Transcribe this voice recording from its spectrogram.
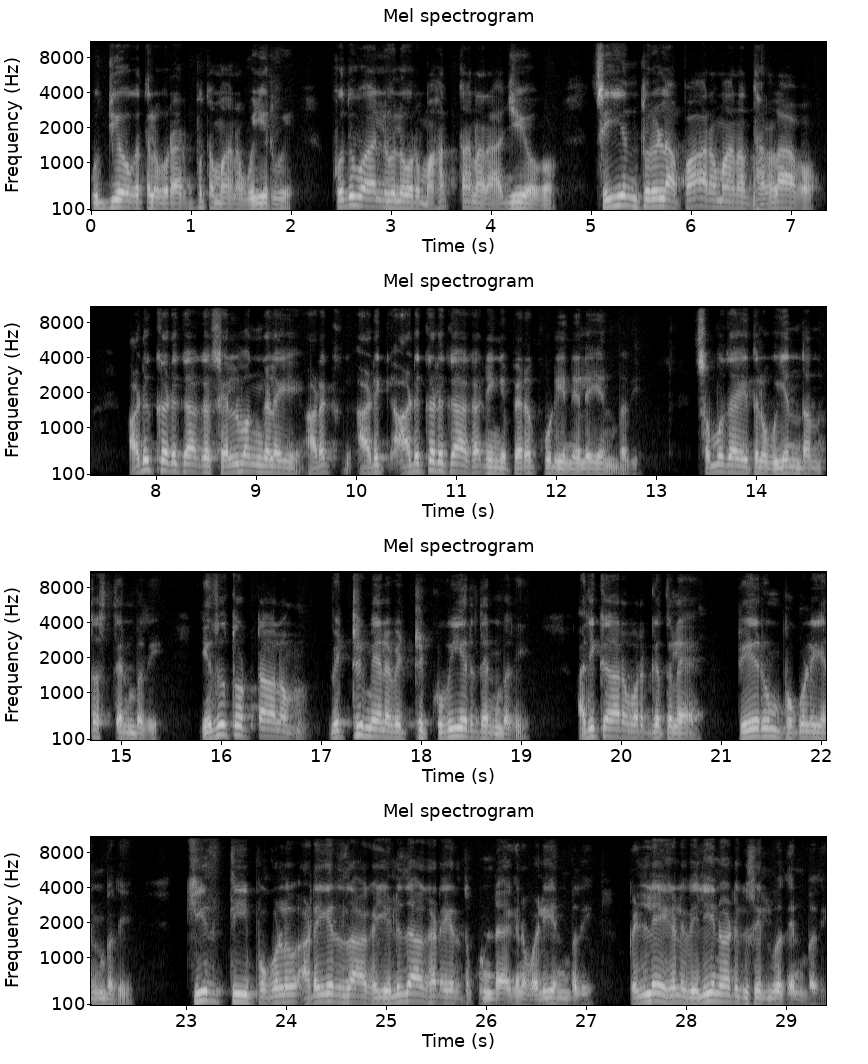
உத்தியோகத்தில் ஒரு அற்புதமான உயர்வு பொது வாழ்வில் ஒரு மகத்தான ராஜயோகம் செய்யும் தொழில் அபாரமான தனலாபம் அடுக்கடுக்காக செல்வங்களை அடக்கு அடுக் அடுக்கடுக்காக நீங்கள் பெறக்கூடிய நிலை என்பது சமுதாயத்தில் உயர்ந்த அந்தஸ்து என்பது எது தொட்டாலும் வெற்றி மேலே வெற்றி குவியறது என்பது அதிகார வர்க்கத்தில் பேரும் புகழ் என்பது கீர்த்தி புகழ் அடையிறதாக எளிதாக அடையிறதுக்கு உண்டாகின வழி என்பது பிள்ளைகள் வெளிநாட்டுக்கு செல்வது என்பது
